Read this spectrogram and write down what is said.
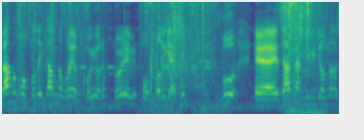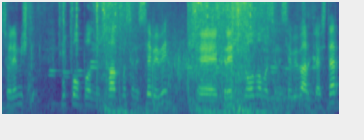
ben bu pompalıyı tam da buraya koyuyorum. Böyle bir pompalı gelecek. Bu eee, zaten bir videomda da söylemiştim. Bu pompalının kalkmasının sebebi eee kredisi olmamasının sebebi arkadaşlar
